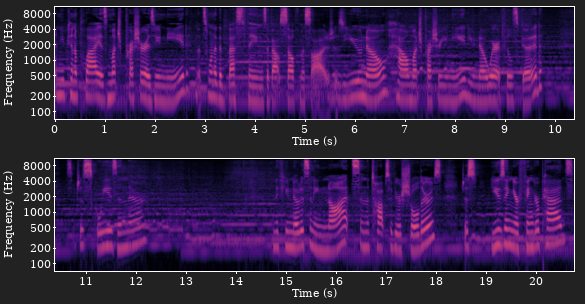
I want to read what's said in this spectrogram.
And you can apply as much pressure as you need. That's one of the best things about self-massage is you know how much pressure you need, you know where it feels good. So just squeeze in there. And if you notice any knots in the tops of your shoulders, just using your finger pads,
